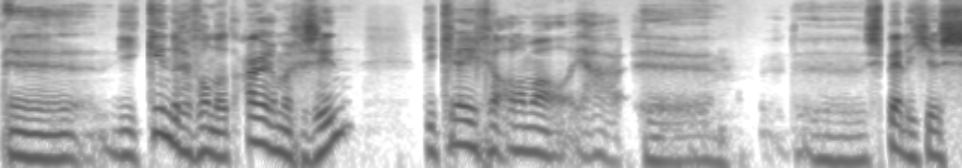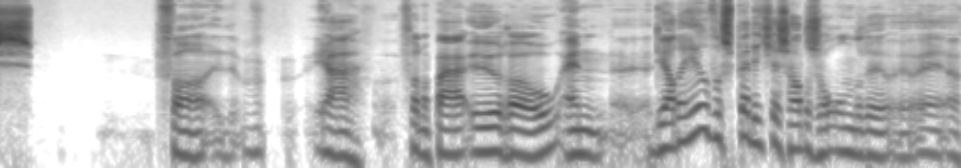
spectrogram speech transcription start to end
eh, die kinderen van dat arme gezin, die kregen allemaal ja, eh, eh, spelletjes van, ja, van een paar euro. En eh, die hadden heel veel spelletjes hadden ze onder de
